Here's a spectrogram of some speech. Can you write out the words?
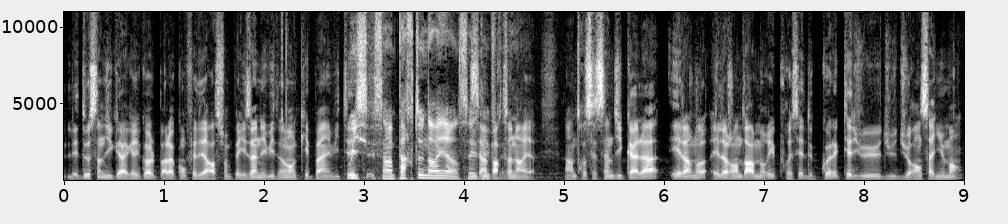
les deux syndicats agricoles, pas la Confédération paysanne évidemment qui n'est pas invitée. Oui, c'est un partenariat. C'est un partenariat entre ces syndicats-là et la, et la gendarmerie pour essayer de collecter du, du renseignement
